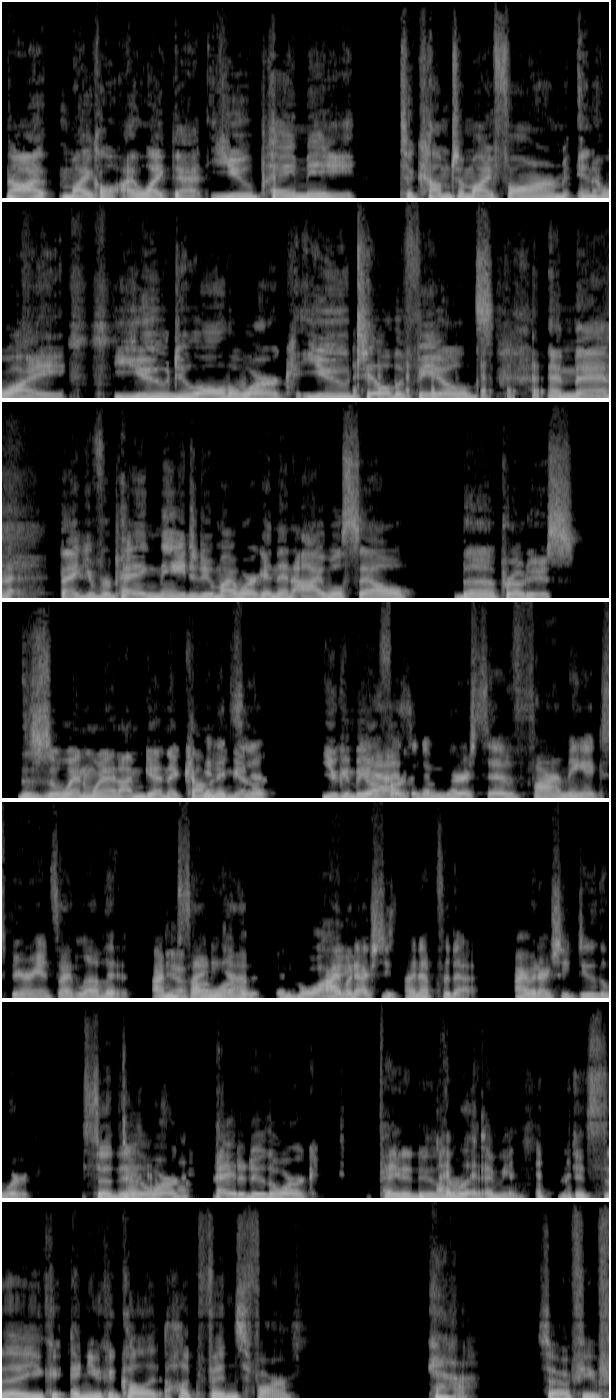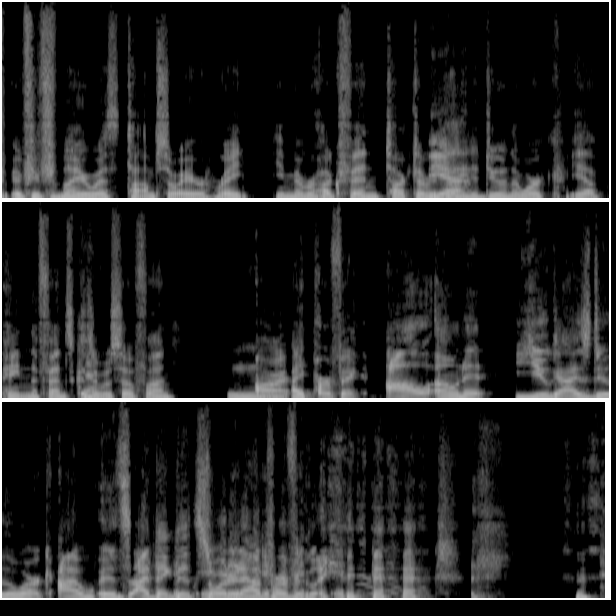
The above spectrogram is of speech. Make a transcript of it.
No, I, Michael, I like that. You pay me to come to my farm in Hawaii. You do all the work, you till the fields, and then thank you for paying me to do my work. And then I will sell the produce. This is a win win. I'm getting it coming and, and going. You can be yeah, our first. It's an immersive farming experience. I love it. I'm yeah, signing up. It. In Hawaii. I would actually sign up for that. I would actually do the work. So the, do the work, pay to do the work. Pay to do the I work. Would. I mean, it's the you could and you could call it Huck Finn's farm. Yeah. So if you if you're familiar with Tom Sawyer, right? You remember Huck Finn talked everybody yeah. to doing the work. Yeah, painting the fence because yeah. it was so fun. Mm. All right, I, perfect. I'll own it. You guys do the work. I it's I think it's sorted out perfectly.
